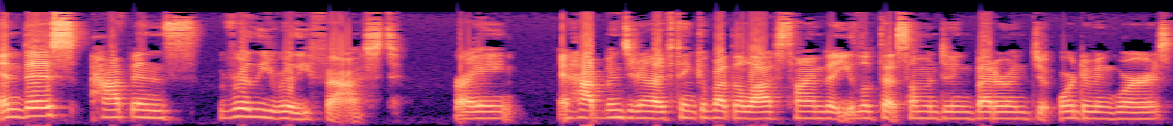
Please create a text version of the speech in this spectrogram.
And this happens really, really fast, right? It happens in your life. Think about the last time that you looked at someone doing better and do, or doing worse.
